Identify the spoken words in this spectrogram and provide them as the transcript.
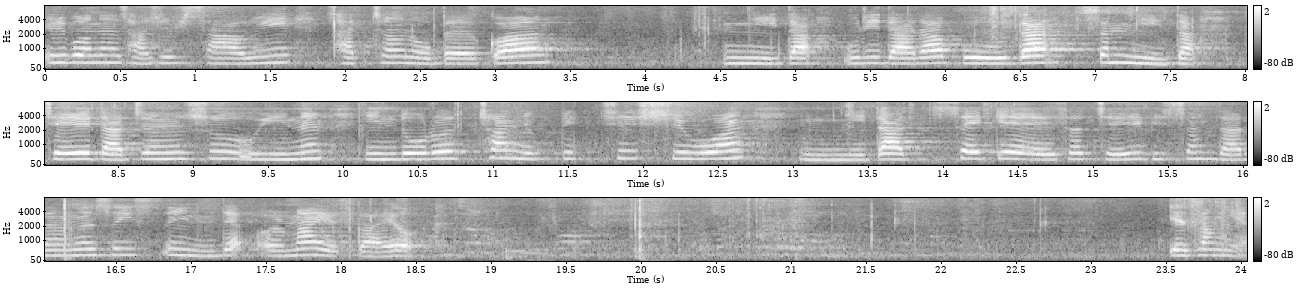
일본은 44위 4,500원 입니다. 우리나라보다 쌉니다. 제일 낮은 수위는 인도로 1,670원입니다. 세계에서 제일 비싼 나라는 스위스인데 얼마일까요? 예성이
